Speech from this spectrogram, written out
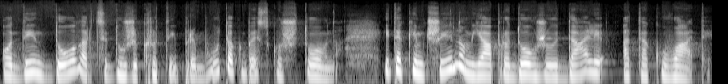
Один долар це дуже крутий прибуток безкоштовно. І таким чином я продовжую далі атакувати.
